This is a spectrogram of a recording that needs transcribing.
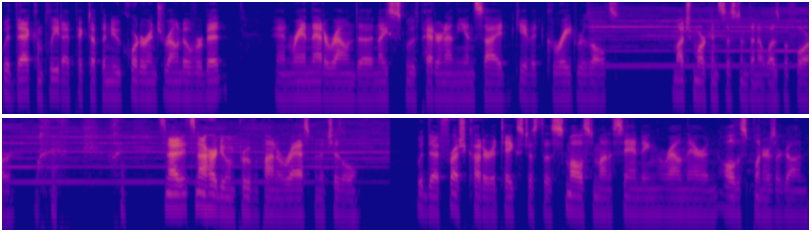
With that complete, I picked up a new quarter inch roundover bit and ran that around a nice smooth pattern on the inside. Gave it great results. Much more consistent than it was before. it's not it's not hard to improve upon a rasp and a chisel. With that fresh cutter, it takes just the smallest amount of sanding around there and all the splinters are gone,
